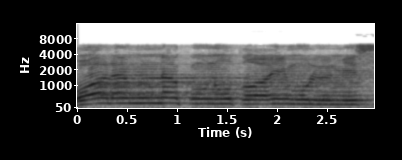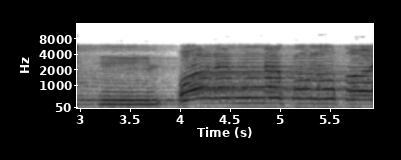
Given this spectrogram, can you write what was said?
وَلَمْ نَكُ نُطْعِمُ الْمِسْكِينَ. وَلَمْ نَكُ نُطْعِمُ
